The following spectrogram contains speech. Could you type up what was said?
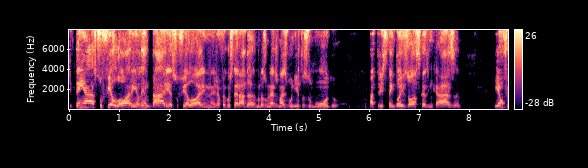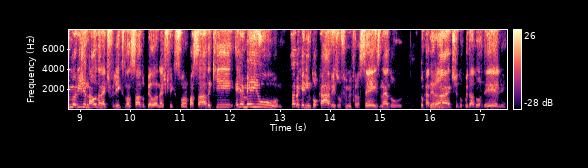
que tem a Sofia Loren, a lendária Sofia Loren, né? Já foi considerada uma das mulheres mais bonitas do mundo. A atriz tem dois Oscars em casa. E é um filme original da Netflix, lançado pela Netflix semana passada, que ele é meio. Sabe aquele Intocáveis, o filme francês, né? Do, do cadeirante, hum. do cuidador dele.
